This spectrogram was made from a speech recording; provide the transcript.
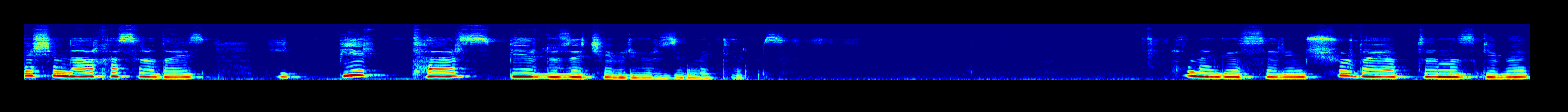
ve şimdi arka sıradayız bir ters bir düze çeviriyoruz ilmeklerimizi. Hemen göstereyim. Şurada yaptığımız gibi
